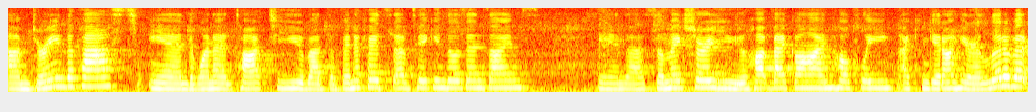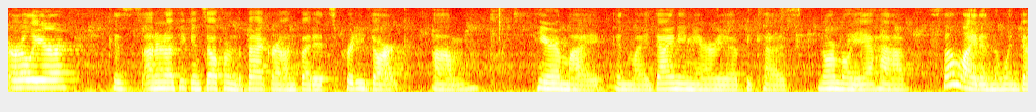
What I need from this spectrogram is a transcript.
um, during the fast and I want to talk to you about the benefits of taking those enzymes. And uh, so make sure you hop back on. Hopefully I can get on here a little bit earlier because I don't know if you can tell from the background, but it's pretty dark. Um, here in my in my dining area because normally I have sunlight in the window.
